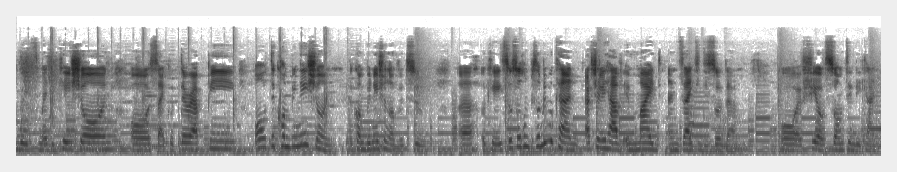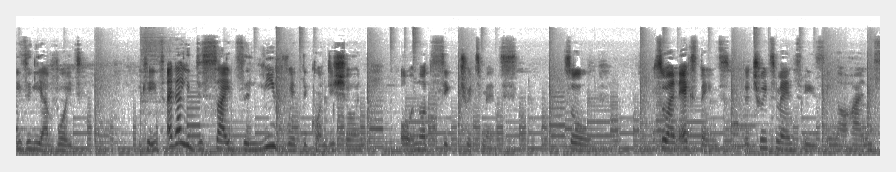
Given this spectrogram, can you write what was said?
with medication or psychotherapy or the combination the combination of the two. Uh, okay so, so some, some people can actually have a mild anxiety disorder or a fear of something they can easily avoid. Okay it's either you decide to live with the condition or not seek treatment. So to an extent the treatment is in our hands.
